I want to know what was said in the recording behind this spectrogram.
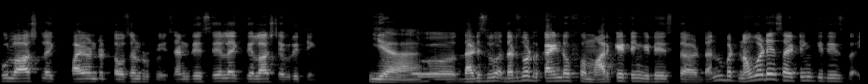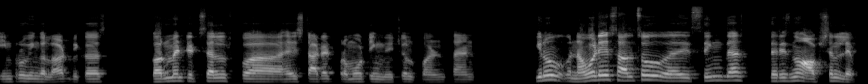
who lost like 500,000 rupees and they say like they lost everything. yeah, So that is what that's what the kind of marketing it is uh, done. But nowadays, I think it is improving a lot because government itself uh, has started promoting mutual funds, and you know nowadays also I think that there is no option left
